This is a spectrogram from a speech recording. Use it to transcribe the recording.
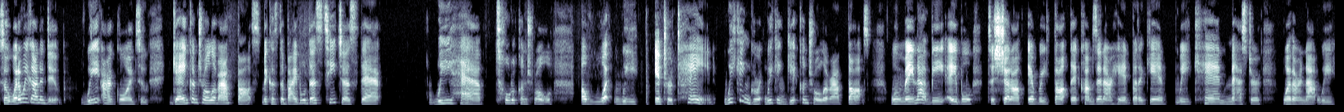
So, what are we going to do? We are going to gain control of our thoughts because the Bible does teach us that we have total control of what we entertain. We can we can get control of our thoughts. We may not be able to shut off every thought that comes in our head, but again, we can master whether or not we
